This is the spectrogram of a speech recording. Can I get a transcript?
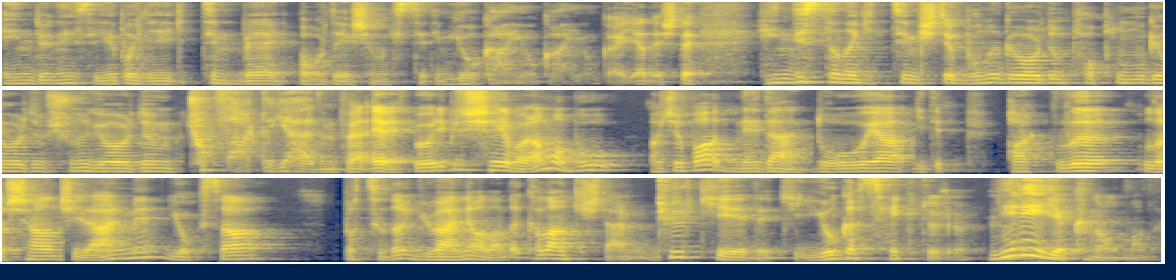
Endonezya'ya Bali'ye gittim ve orada yaşamak istedim. Yoga, yoga, yoga. Ya da işte Hindistan'a gittim işte bunu gördüm, toplumu gördüm, şunu gördüm. Çok farklı geldim falan. Evet böyle bir şey var ama bu acaba neden? Doğuya gidip farklı ulaşan kişiler mi yoksa batıda güvenli alanda kalan kişiler mi? Türkiye'deki yoga sektörü nereye yakın olmalı?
